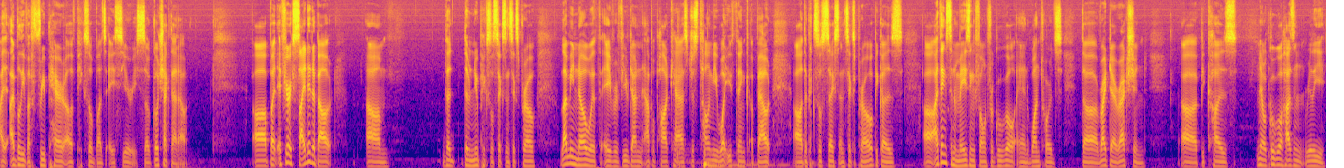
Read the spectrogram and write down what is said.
I, I believe, a free pair of Pixel Buds A series. So go check that out. Uh, but if you're excited about um, the the new Pixel 6 and 6 Pro, let me know with a review down in Apple Podcast, just telling me what you think about uh, the Pixel 6 and 6 Pro because uh, I think it's an amazing phone for Google and one towards the right direction uh, because you know Google hasn't really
